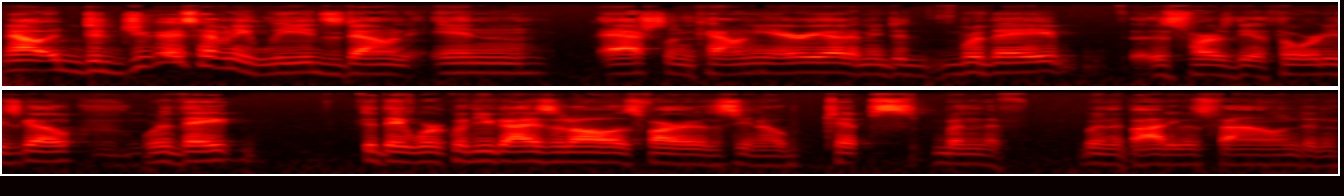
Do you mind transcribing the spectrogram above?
Now, did you guys have any leads down in Ashland County area? I mean, did were they, as far as the authorities go, were they did they work with you guys at all as far as you know tips when the when the body was found and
